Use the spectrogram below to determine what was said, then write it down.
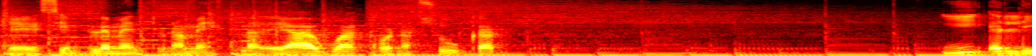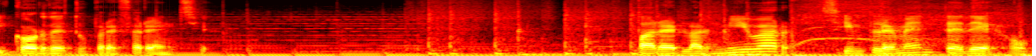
que es simplemente una mezcla de agua con azúcar y el licor de tu preferencia. Para el almíbar simplemente dejo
